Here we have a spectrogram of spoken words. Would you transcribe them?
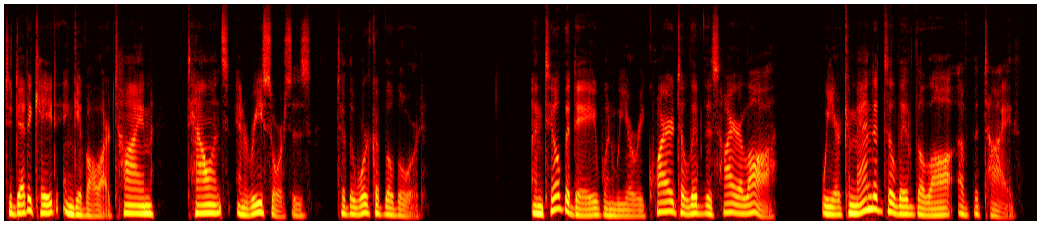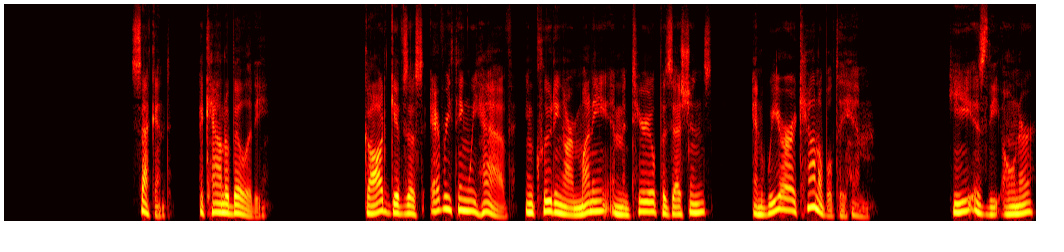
to dedicate and give all our time, talents, and resources to the work of the Lord. Until the day when we are required to live this higher law, we are commanded to live the law of the tithe. Second, accountability. God gives us everything we have, including our money and material possessions, and we are accountable to Him. He is the owner,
